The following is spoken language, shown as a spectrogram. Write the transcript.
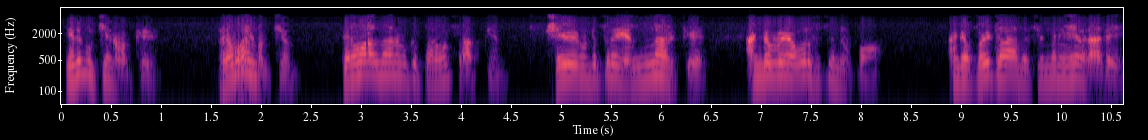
எது முக்கியம் நமக்கு? பெருமாள் முக்கியம். பெருமாள் தான் நமக்கு பரம பிராப்தியம். ஸ்ரீவைகுண்டத்துல எல்லாம் இருக்கு. அங்க போய் அவரு சுத்தின்னு இருப்போம். அங்க போயிட்டா அந்த சிந்தனையே வராதே.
